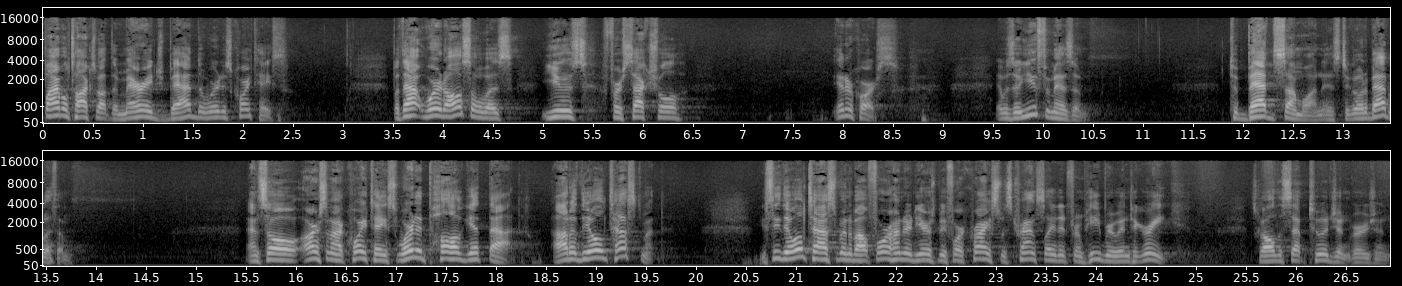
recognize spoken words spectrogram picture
Bible talks about the marriage bed, the word is koites. But that word also was used for sexual intercourse. It was a euphemism. To bed someone is to go to bed with them. And so, arsenokoites, where did Paul get that? Out of the Old Testament. You see, the Old Testament, about 400 years before Christ, was translated from Hebrew into Greek. It's called the Septuagint version.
